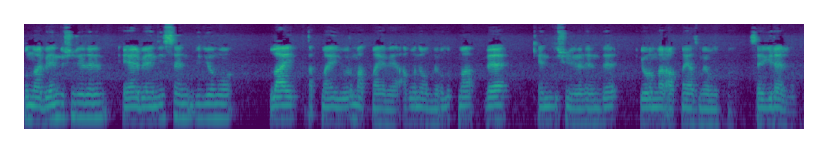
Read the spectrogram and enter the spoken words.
Bunlar benim düşüncelerim. Eğer beğendiysen videomu like atmayı, yorum atmayı veya abone olmayı unutma ve kendi düşüncelerinde yorumlar altına yazmayı unutma. Sevgilerle.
